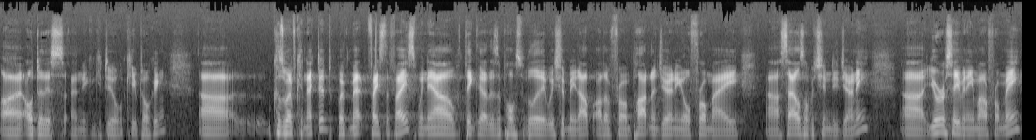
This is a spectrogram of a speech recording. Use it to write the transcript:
I'll do this, and you can keep, talking. Because uh, we've connected, we've met face to face. We now think that there's a possibility that we should meet up either from a partner journey or from a uh, sales opportunity journey. Uh, you'll receive an email from me.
